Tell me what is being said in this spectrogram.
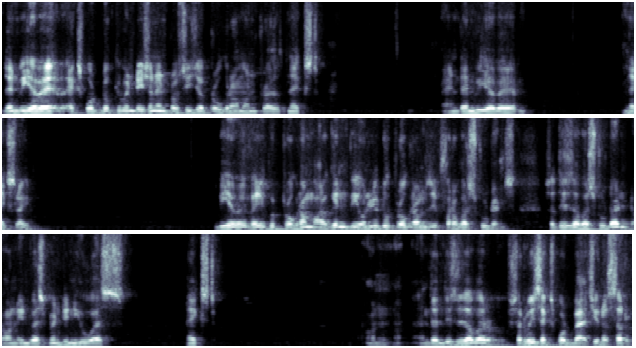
then we have a export documentation and procedure program on 12th next. And then we have a, next slide. We have a very good program. Again, we only do programs for our students. So this is our student on investment in US. Next. On, and then this is our service export batch. You know, sir,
